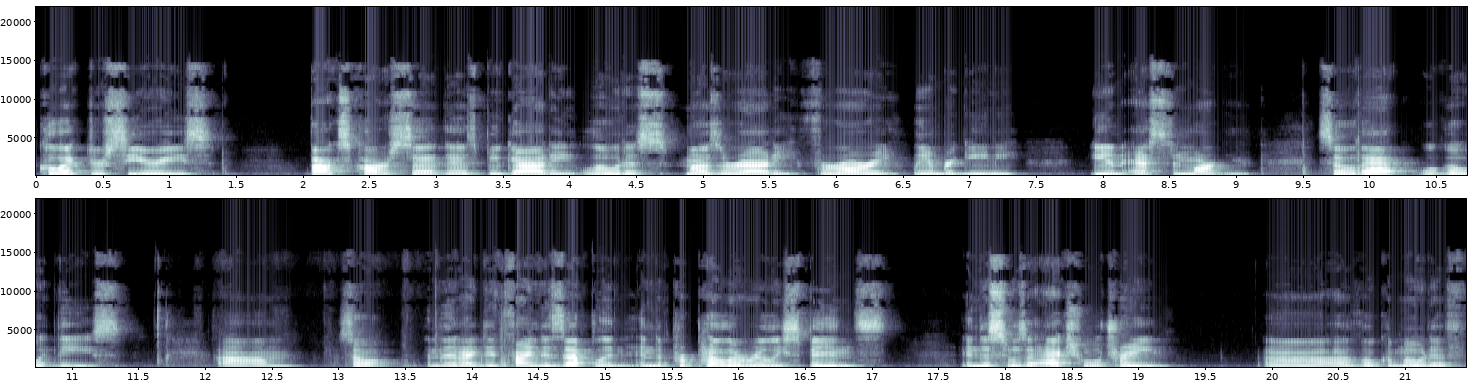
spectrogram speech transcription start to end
collector series boxcar set that has Bugatti, Lotus, Maserati, Ferrari, Lamborghini, and Aston Martin. So that will go with these. Um, so, and then I did find a Zeppelin, and the propeller really spins. And this was an actual train, uh, a locomotive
